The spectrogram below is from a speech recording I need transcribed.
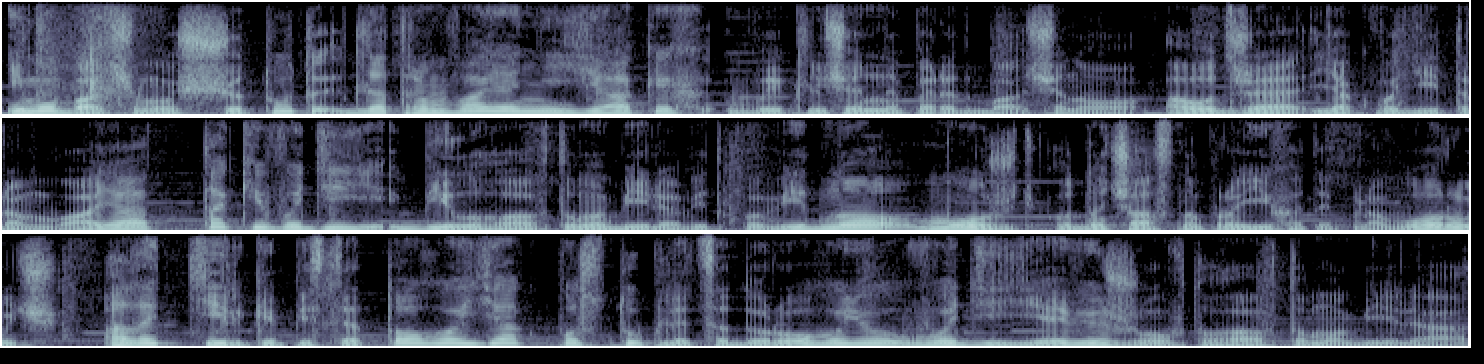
І ми бачимо, що тут для трамвая ніяких виключень не передбачено. А отже, як водій трамвая, так і водій білого автомобіля відповідно можуть одночасно проїхати праворуч, але тільки після того, як поступляться дорогою водієві жовтого автомобіля.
